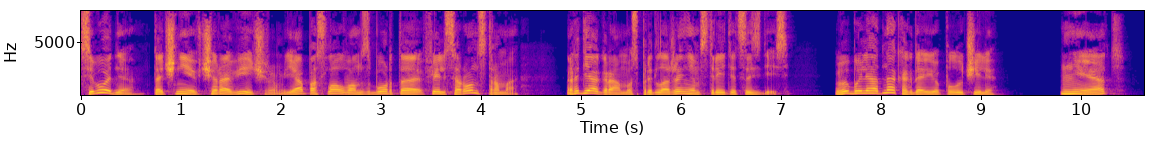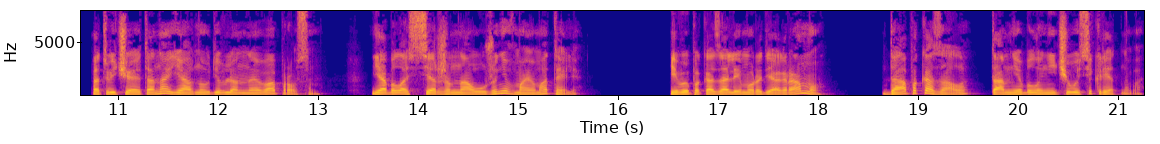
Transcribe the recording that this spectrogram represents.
Сегодня, точнее вчера вечером, я послал вам с борта Фельса Ронстрома радиограмму с предложением встретиться здесь. Вы были одна, когда ее получили?» «Нет», — отвечает она, явно удивленная вопросом. «Я была с Сержем на ужине в моем отеле». «И вы показали ему радиограмму?» «Да, показала. Там не было ничего секретного.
